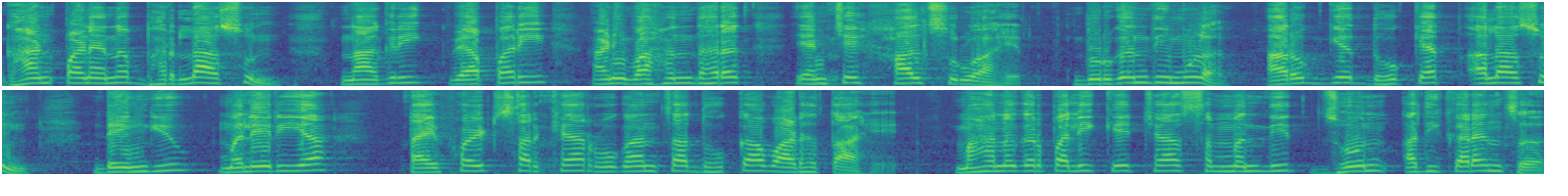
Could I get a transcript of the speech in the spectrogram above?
घाण पाण्यानं भरला असून नागरिक व्यापारी आणि वाहनधारक यांचे हाल सुरू आहेत. दुर्गंधीमुळं आरोग्य धोक्यात आलं असून डेंग्यू मलेरिया टायफॉईडसारख्या रोगांचा धोका वाढत आहे. महानगरपालिकेच्या संबंधित झोन अधिकाऱ्यांचं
